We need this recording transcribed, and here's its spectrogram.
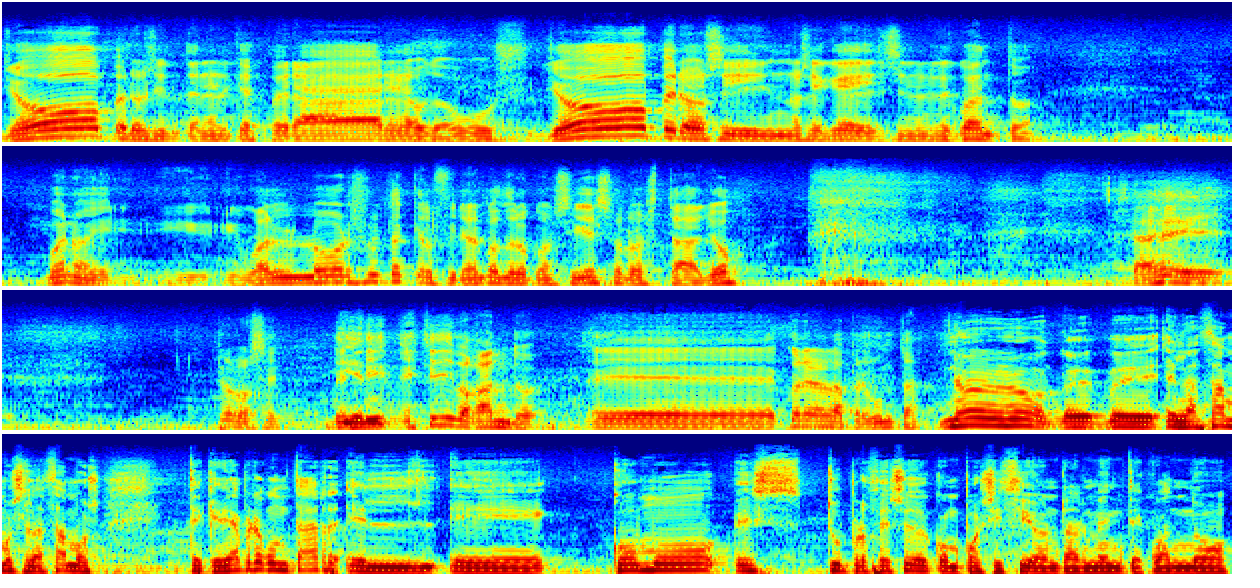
Yo, pero sin tener que esperar el autobús. Yo, pero sin no sé qué, sin no sé cuánto. Bueno, i- igual luego resulta que al final cuando lo consigues solo está yo. ¿Sabes? Yo lo sé. En- Estoy, divagando. Eh, ¿Cuál era la pregunta? No, no, no, eh, eh, enlazamos, enlazamos. Te quería preguntar el, eh, cómo es tu proceso de composición realmente. Cuando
